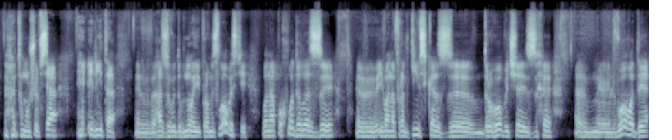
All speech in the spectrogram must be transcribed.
тому що вся еліта е, газовидобної промисловості вона походила з е, Івано-Франківська, з Дрогобича, з Львова, де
